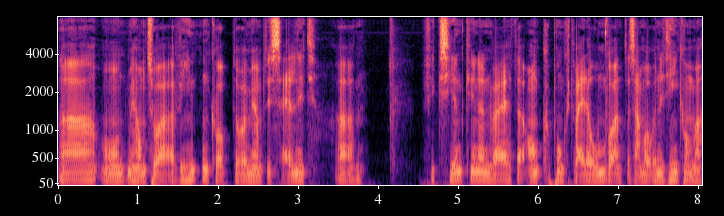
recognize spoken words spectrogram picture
Äh, und wir haben zwar Winden gehabt, aber wir haben das Seil nicht äh, fixieren können, weil der Ankerpunkt weiter oben war und da sind wir aber nicht hingekommen.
